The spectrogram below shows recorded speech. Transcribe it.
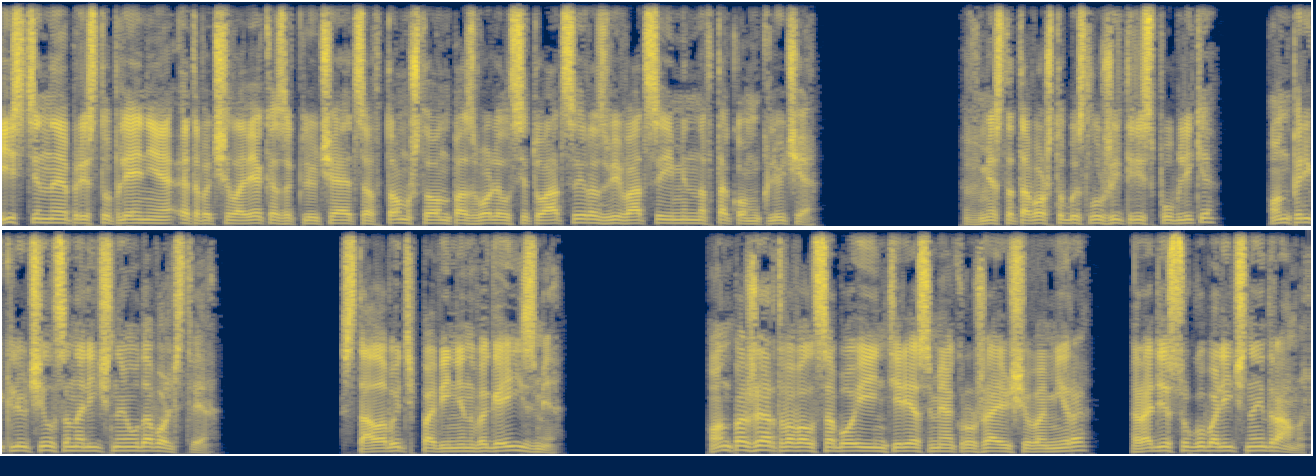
Истинное преступление этого человека заключается в том, что он позволил ситуации развиваться именно в таком ключе. Вместо того, чтобы служить республике, он переключился на личное удовольствие. Стало быть, повинен в эгоизме. Он пожертвовал собой и интересами окружающего мира ради сугубо личной драмы.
